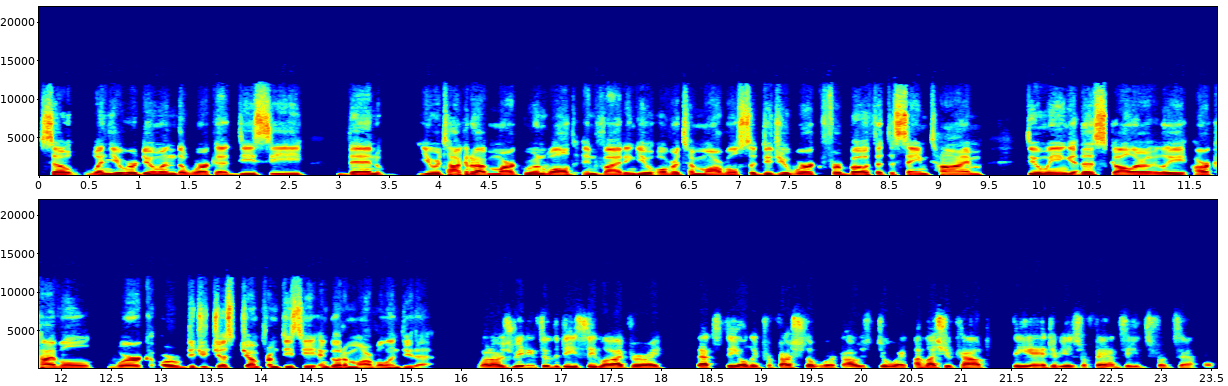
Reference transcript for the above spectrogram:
So, when you were doing the work at DC, then you were talking about Mark Gruenwald inviting you over to Marvel. So did you work for both at the same time doing the scholarly archival work, or did you just jump from DC and go to Marvel and do that? When I was reading through the DC library, that's the only professional work I was doing, unless you count the interviews for fanzines, for example.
